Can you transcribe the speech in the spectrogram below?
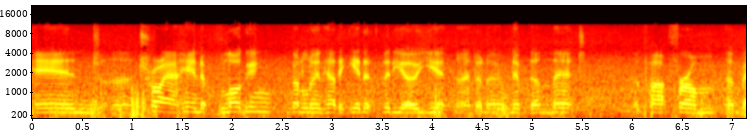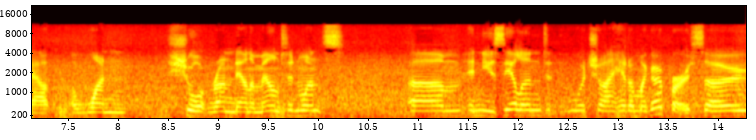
and uh, try our hand at vlogging. Got to learn how to edit video yet. I don't know. I've never done that apart from about a one short run down a mountain once um, in New Zealand, which I had on my GoPro. So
